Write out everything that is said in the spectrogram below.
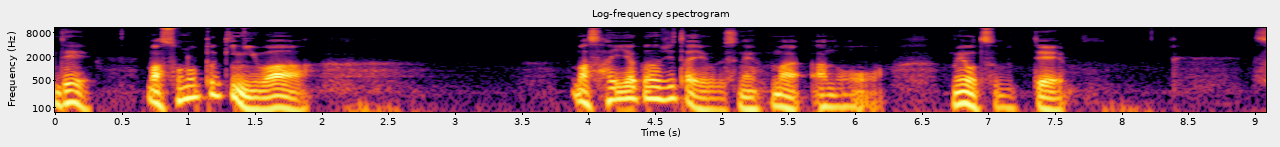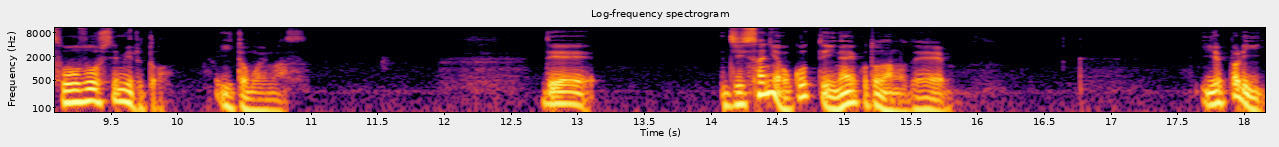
で、まあ、その時には、まあ、最悪の事態をですね、まあ、あの目をつぶって想像してみるといいと思います。で実際には起こっていないことなのでやっぱり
